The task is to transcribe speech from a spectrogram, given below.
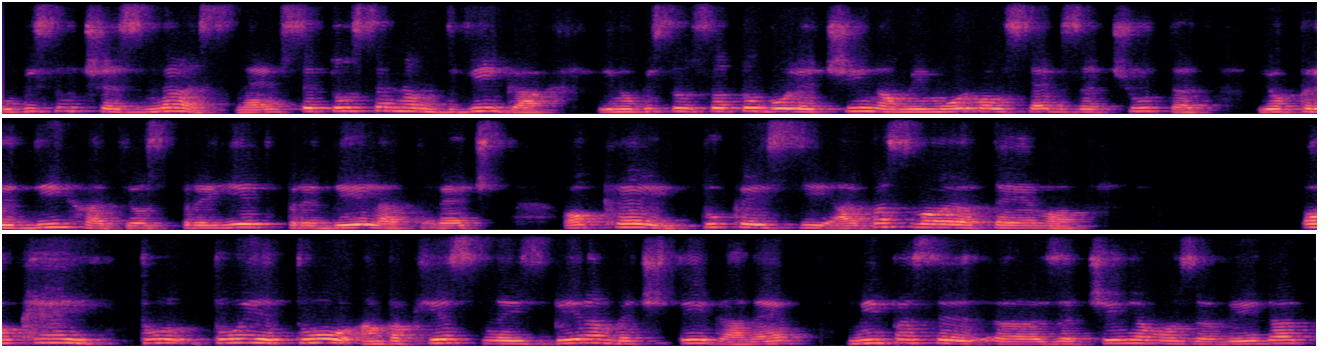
v bistvu čez nas, ne, vse to se nam dviga in v bistvu vso to bolečino mi moramo vse začutiti, jo predihati, jo sprejeti, predelati, reči, ok, tukaj si, ali pa svojo temo. Ok, to, to je to, ampak jaz ne izbiram več tega. Ne? Mi pa se uh, začenjamo zavedati,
